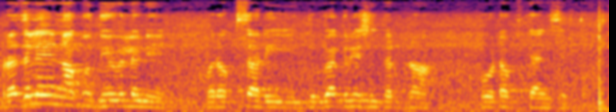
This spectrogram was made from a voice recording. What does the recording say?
ప్రజలే నాకు దేవుళ్ళని మరొకసారి ఈ దుర్గా క్రియేషన్ తరఫున vote of thanks ಇತ್ತು.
